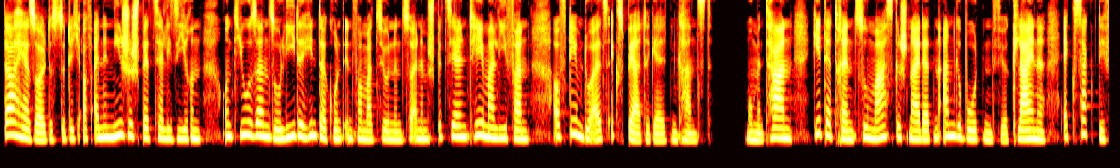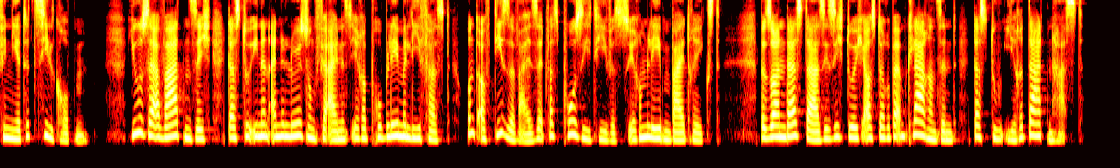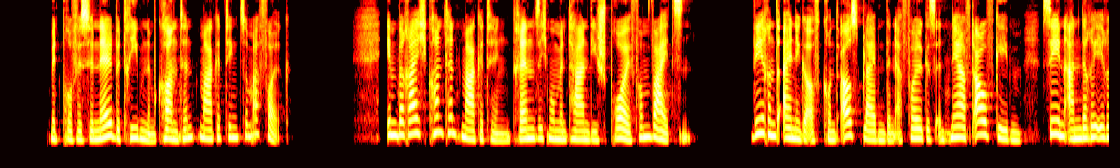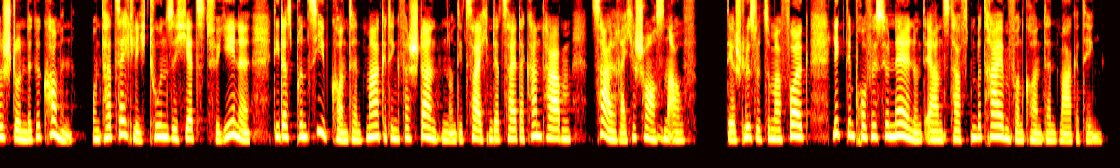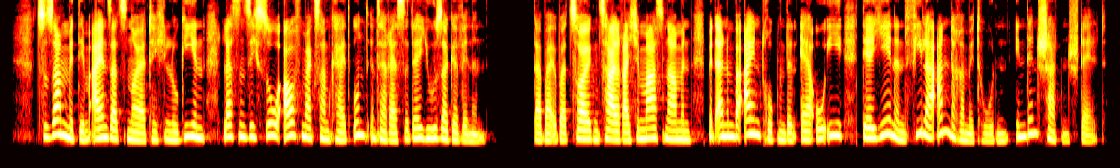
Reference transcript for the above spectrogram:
Daher solltest du dich auf eine Nische spezialisieren und Usern solide Hintergrundinformationen zu einem speziellen Thema liefern, auf dem du als Experte gelten kannst. Momentan geht der Trend zu maßgeschneiderten Angeboten für kleine, exakt definierte Zielgruppen. User erwarten sich, dass du ihnen eine Lösung für eines ihrer Probleme lieferst und auf diese Weise etwas Positives zu ihrem Leben beiträgst, besonders da sie sich durchaus darüber im Klaren sind, dass du ihre Daten hast. Mit professionell betriebenem Content Marketing zum Erfolg. Im Bereich Content Marketing trennen sich momentan die Spreu vom Weizen. Während einige aufgrund ausbleibenden Erfolges entnervt aufgeben, sehen andere ihre Stunde gekommen. Und tatsächlich tun sich jetzt für jene, die das Prinzip Content Marketing verstanden und die Zeichen der Zeit erkannt haben, zahlreiche Chancen auf. Der Schlüssel zum Erfolg liegt im professionellen und ernsthaften Betreiben von Content Marketing. Zusammen mit dem Einsatz neuer Technologien lassen sich so Aufmerksamkeit und Interesse der User gewinnen. Dabei überzeugen zahlreiche Maßnahmen mit einem beeindruckenden ROI, der jenen vieler anderer Methoden in den Schatten stellt.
